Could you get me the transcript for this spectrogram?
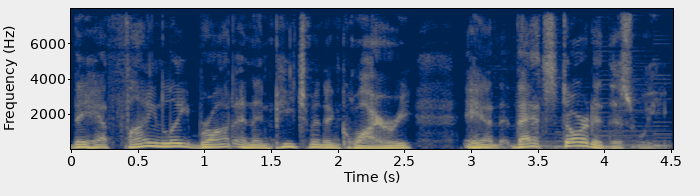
they have finally brought an impeachment inquiry, and that started this week.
